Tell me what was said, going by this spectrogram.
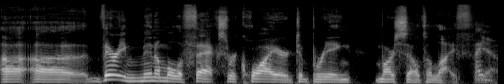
uh, uh, very minimal effects required to bring Marcel to life. I, Yeah.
